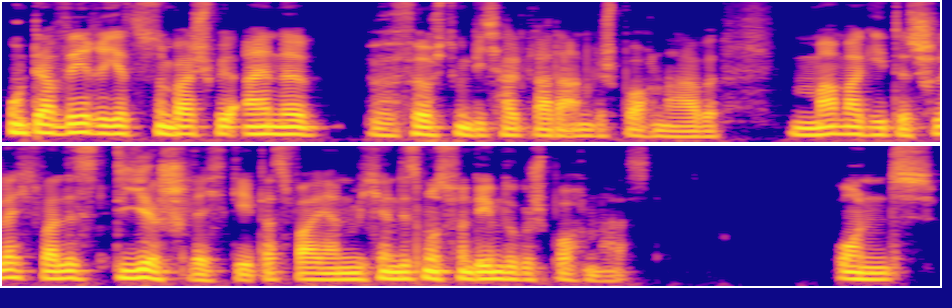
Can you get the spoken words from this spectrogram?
Und da wäre jetzt zum Beispiel eine Befürchtung, die ich halt gerade angesprochen habe. Mama geht es schlecht, weil es dir schlecht geht. Das war ja ein Mechanismus, von dem du gesprochen hast. Und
